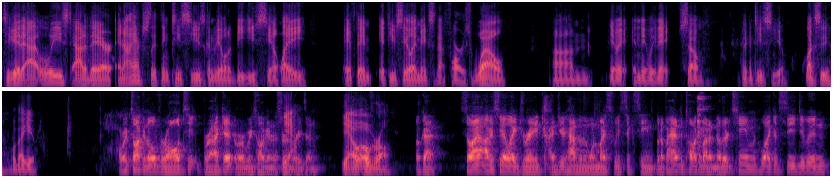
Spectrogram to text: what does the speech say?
to get at least out of there. And I actually think TCU is going to be able to beat UCLA if they if UCLA makes it that far as well. Um, you know, in the Elite Eight. So picking TCU. Lexi, what about you? Are we talking overall t- bracket or are we talking a certain Yeah. region? Yeah, overall. Okay. So I obviously I like Drake. I do have them in one of my Sweet 16s, but if I had to talk about another team who I could see doing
